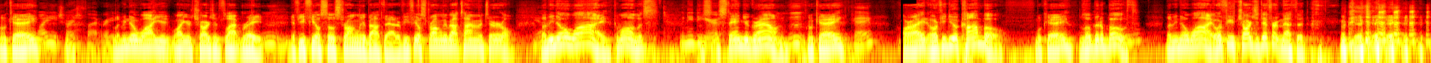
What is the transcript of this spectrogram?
Okay. Why do you charge flat rate? Let me know why you why you're charging flat rate. Mm. If you feel so strongly about that, or if you feel strongly about time and material, let me know why. Come on, let's, we need to hear let's it. stand your ground. Mm-hmm. Okay. Okay. All right. Or if you do a combo, okay, a little bit of both. Let me know why. Or if you charge a different method. Okay.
